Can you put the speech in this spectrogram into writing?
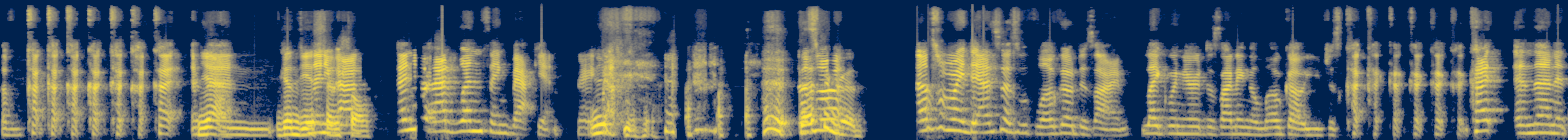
of cut cut cut cut cut cut cut and yeah. then, Get the then you add then you add one thing back in right yeah. that's, that's what, good that's what my dad says with logo design like when you're designing a logo you just cut cut cut cut cut cut cut and then it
